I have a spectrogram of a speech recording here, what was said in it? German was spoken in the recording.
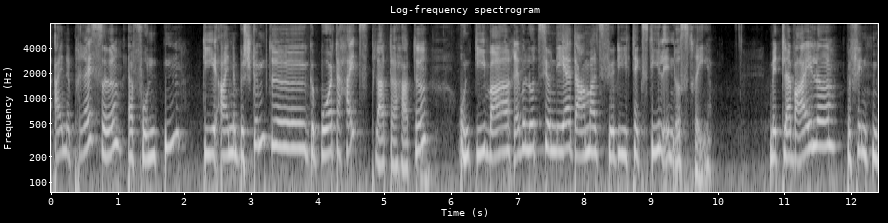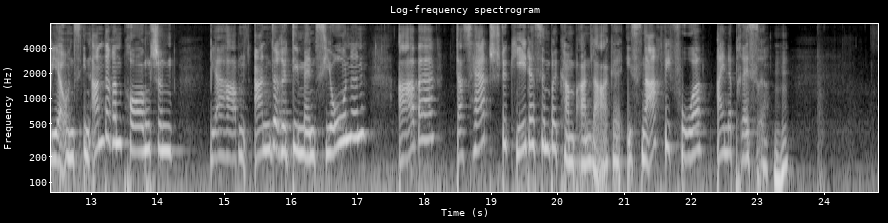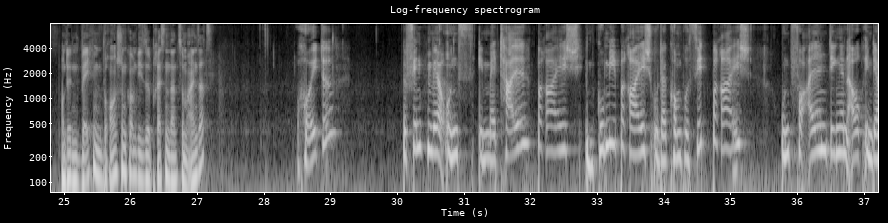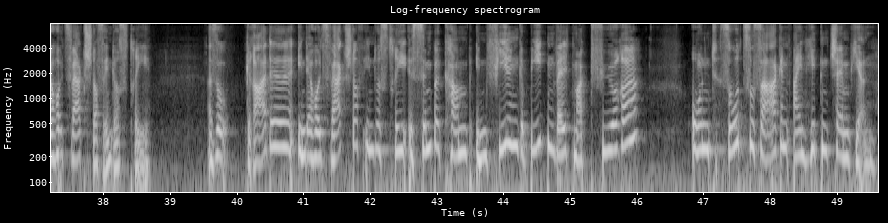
eine Presse erfunden, die eine bestimmte gebohrte Heizplatte hatte und die war revolutionär damals für die Textilindustrie. Mittlerweile befinden wir uns in anderen Branchen, wir haben andere Dimensionen, aber das Herzstück jeder Simpelkamp-Anlage ist nach wie vor eine Presse. Mhm. Und in welchen Branchen kommen diese Pressen dann zum Einsatz? Heute befinden wir uns im Metallbereich, im Gummibereich oder Kompositbereich und vor allen Dingen auch in der Holzwerkstoffindustrie. Also gerade in der Holzwerkstoffindustrie ist Simplecamp in vielen Gebieten Weltmarktführer und sozusagen ein Hidden Champion.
